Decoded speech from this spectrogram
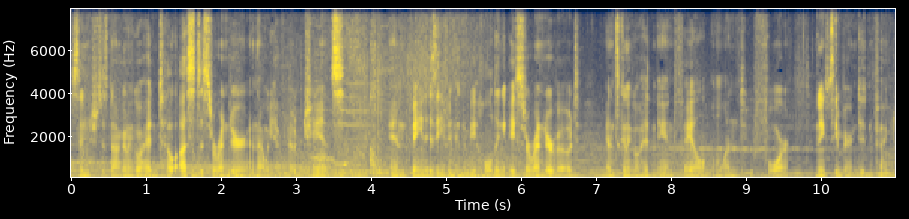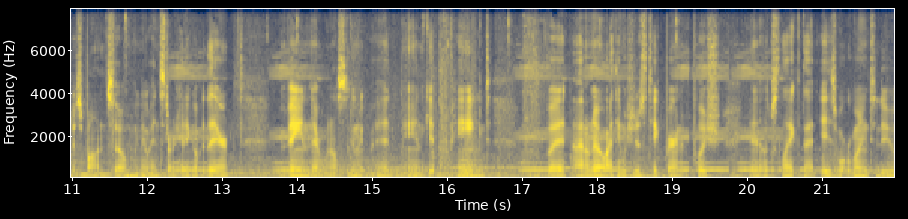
Singed is now going to go ahead and tell us to surrender and that we have no chance. And Vayne is even going to be holding a surrender vote, and it's going to go ahead and fail 1, 2, 4. And you can see Baron did in fact respond, so I'm going to go ahead and start heading over there. Vayne and everyone else is going to go ahead and get pinged. But I don't know, I think we should just take Baron and push. And it looks like that is what we're going to do,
